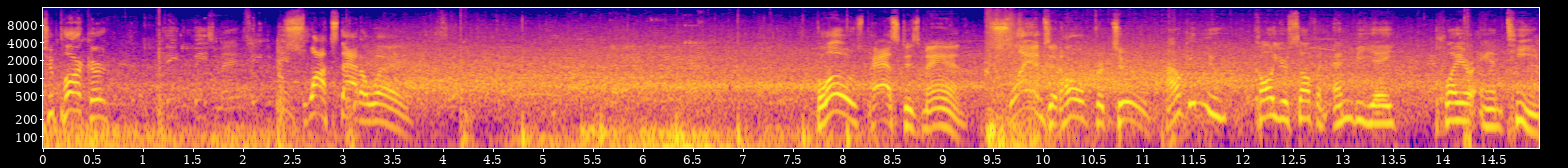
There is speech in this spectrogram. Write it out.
To Parker. Swats that away. Blows past his man. Slams it home for two. How can you call yourself an NBA player and team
